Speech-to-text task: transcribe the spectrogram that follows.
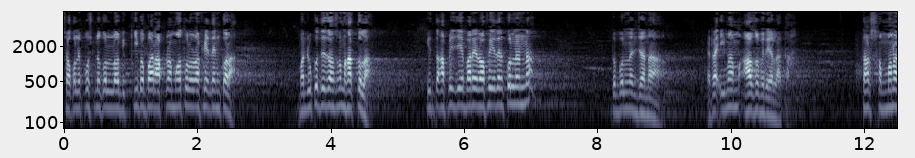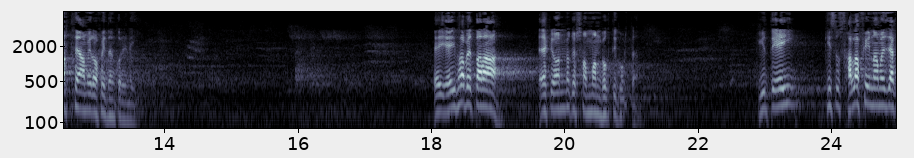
সকলে প্রশ্ন করল, কি ব্যাপার? আপনার মত হলো রফি এদান করা? মানে রুকুতে সময় হাত তোলা। কিন্তু আপনি যে এবারে রফি এদান করলেন না, তো বললেন, যে না, এটা ইমাম আজমের এলাকা। তার সম্মানার্থে আমি রফি রফিদান করি নেই। এই, এইভাবে তারা একে অন্যকে সম্মান ভক্তি করতেন। কিন্তু এই কিছু সালাফি নামে যে এক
